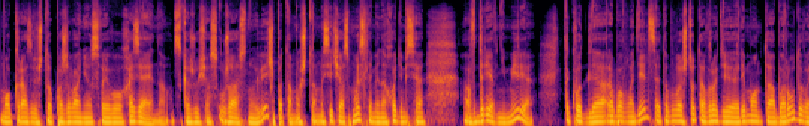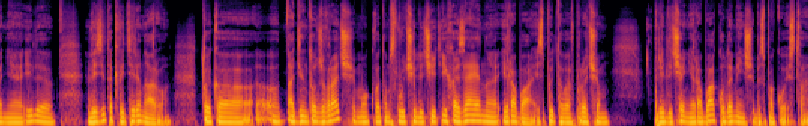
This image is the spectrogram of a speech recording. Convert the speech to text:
мог разве что по желанию своего хозяина. Вот скажу сейчас ужасную вещь, потому что мы сейчас мыслями находимся в древнем мире. Так вот, для рабовладельца это было что-то вроде ремонта оборудования или визита к ветеринару. Только э, один и тот же врач мог в этом случае лечить и хозяина, и раба, испытывая, впрочем, при лечении раба куда меньше беспокойства.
